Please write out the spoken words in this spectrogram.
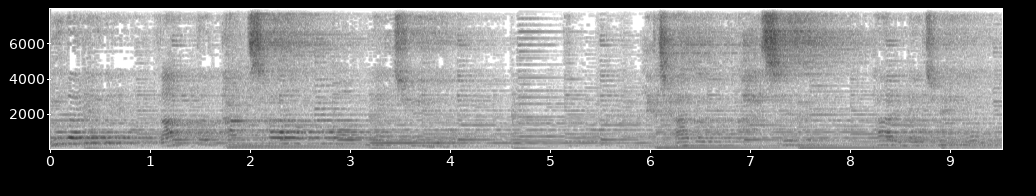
누가를 따뜻한 사랑 건네주며 내 작은 가슴을 달래주며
